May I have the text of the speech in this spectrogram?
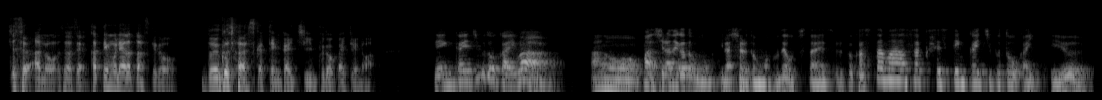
ちょっとあの、すみません。勝手に盛り上がったんですけど、どういうことなんですか？天下一武道会というのは。天下一武道会は、あの、まあ、知らない方もいらっしゃると思うので、お伝えすると、カスタマーサクセス天下一武道会っていう、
